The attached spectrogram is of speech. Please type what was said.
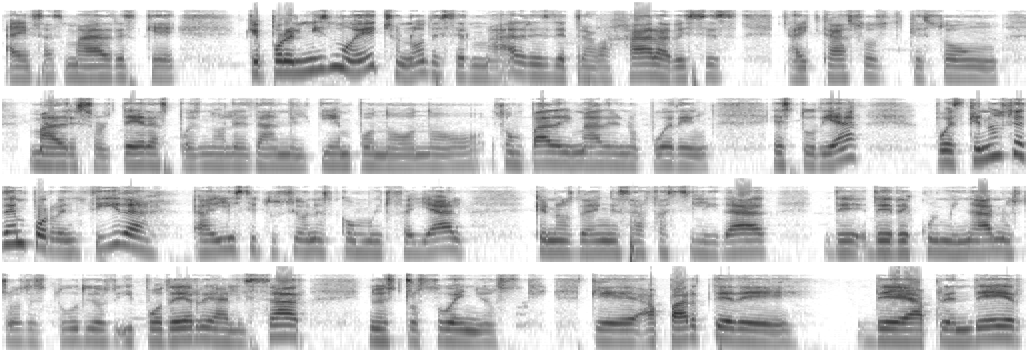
a esas madres que, que por el mismo hecho, ¿no? De ser madres, de trabajar, a veces hay casos que son madres solteras, pues no les dan el tiempo, no, no, son padre y madre, no pueden estudiar, pues que no se den por vencida. Hay instituciones como IRFEYAL que nos den esa facilidad de, de, de culminar nuestros estudios y poder realizar nuestros sueños, que aparte de, de aprender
